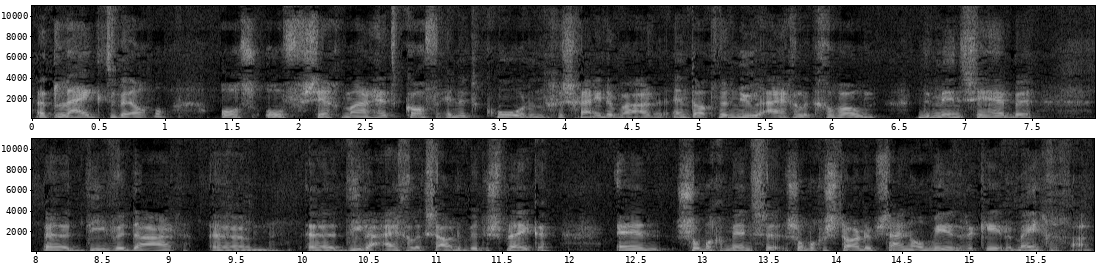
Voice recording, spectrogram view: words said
het lijkt wel alsof zeg maar het kaf en het koren gescheiden waren en dat we nu eigenlijk gewoon de mensen hebben uh, die we daar, um, uh, die we eigenlijk zouden willen spreken. En sommige mensen, sommige start-ups zijn al meerdere keren meegegaan.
